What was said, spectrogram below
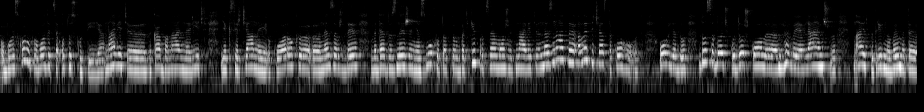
Обов'язково проводиться отоскопія. Навіть е, така банальна річ, як сірчаний корок, е, не завжди веде до зниження слуху. Тобто батьки про це можуть навіть не знати, але під час такого от огляду до садочку, до школи ми виявляємо, що навіть потрібно вимити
